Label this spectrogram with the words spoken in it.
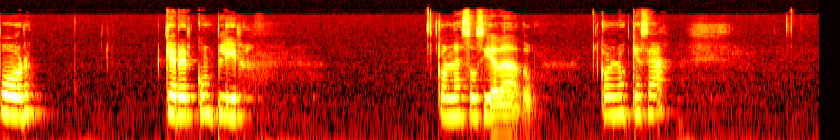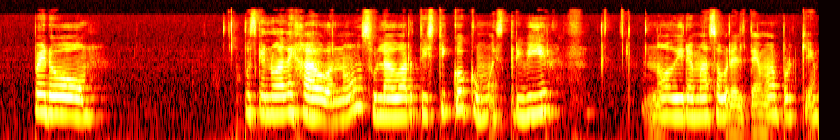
por querer cumplir con la sociedad o con lo que sea. Pero pues que no ha dejado, ¿no? Su lado artístico como escribir. No diré más sobre el tema porque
